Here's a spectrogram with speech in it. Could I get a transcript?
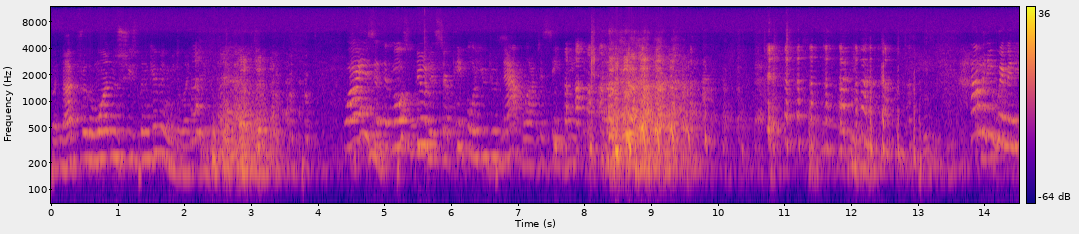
but not for the ones she's been giving me lately. Why is it that most nudists are people you do not want to see naked? How many women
